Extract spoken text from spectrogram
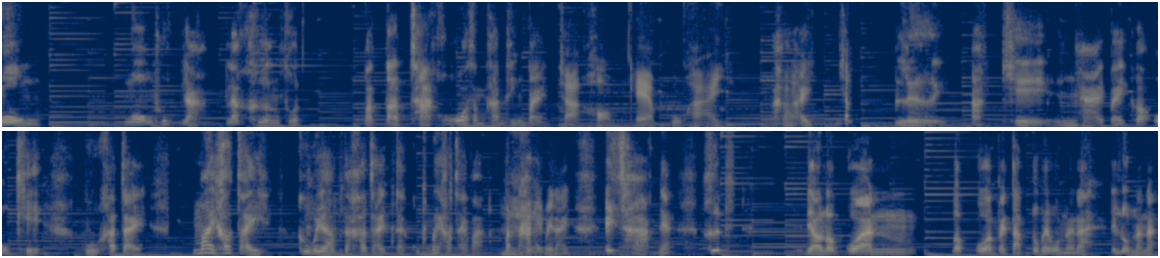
งง งงทุกอย่างและเครืองสดมาตัดฉากโคตรสำคัญทิ้งไปจากหอมแก้มกูหาย หายยับเลยโอเคหายไปก็โอเค กูเข้าใจ ไม่เข้าใจ กูพยายามจะเข้าใจ แต่กูไม่เข้าใจว่ามันหายไปไหนไอฉากเนี่ย คือ เดี๋ยวรบกวนรบกวนไปตัดรูปให้ผมหน่อยนะไอรูปนั้นอะ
